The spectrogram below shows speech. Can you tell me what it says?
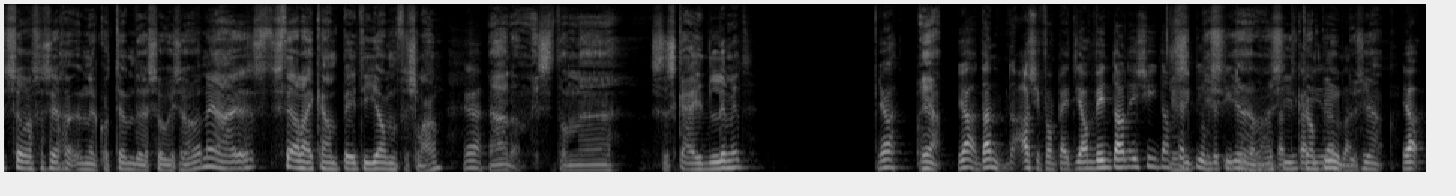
zoals we zeggen, een contender sowieso. Nou ja, stel hij kan Peter Jan verslaan. Ja, ja dan is het dan uh, is de sky the limit. Ja. Ja. Ja, dan, als hij van Peter Jan wint, dan is hij dan vecht hij op de titel. Ja, dan is hij kampioen, dus ja. Ja,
